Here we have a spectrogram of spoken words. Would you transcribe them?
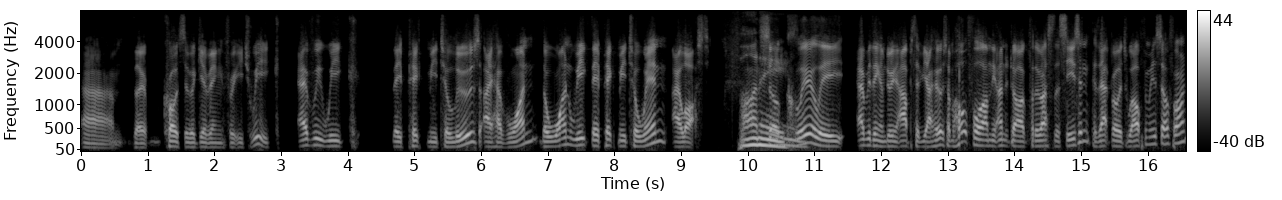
um, the quotes they were giving for each week. Every week they picked me to lose, I have won. The one week they picked me to win, I lost. Funny. So clearly, everything I'm doing opposite of Yahoo. So I'm hopeful I'm the underdog for the rest of the season because that bodes well for me so far.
